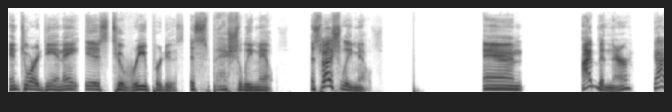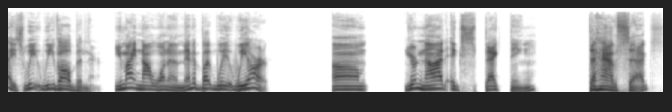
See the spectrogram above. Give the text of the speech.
into our DNA is to reproduce, especially males, especially males. And I've been there. Guys, we, we've all been there. You might not want to admit it, but we, we are. Um, you're not expecting to have sex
